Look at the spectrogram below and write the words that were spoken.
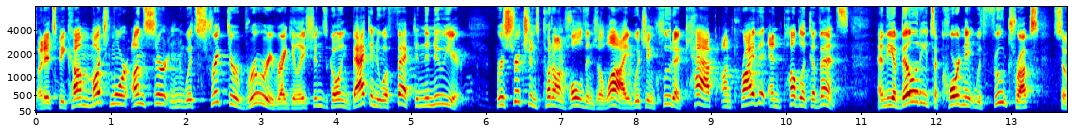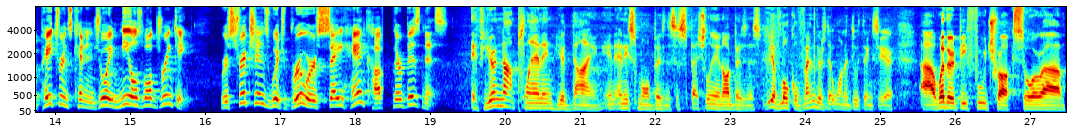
But it's become much more uncertain with stricter brewery regulations going back into effect in the new year. Restrictions put on hold in July, which include a cap on private and public events and the ability to coordinate with food trucks so patrons can enjoy meals while drinking. Restrictions which brewers say handcuff their business. If you're not planning, you're dying in any small business, especially in our business. We have local vendors that want to do things here, uh, whether it be food trucks or, um,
